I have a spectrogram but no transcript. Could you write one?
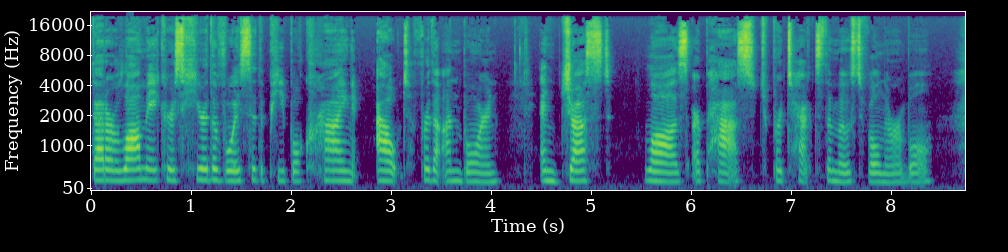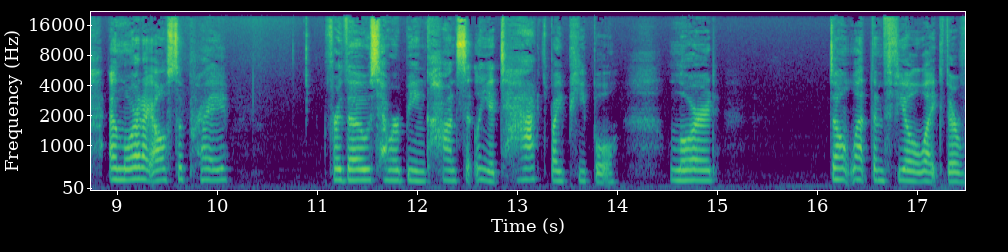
that our lawmakers hear the voice of the people crying out for the unborn, and just laws are passed to protect the most vulnerable. And Lord, I also pray for those who are being constantly attacked by people. Lord, don't let them feel like they're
